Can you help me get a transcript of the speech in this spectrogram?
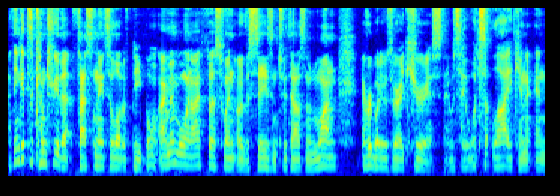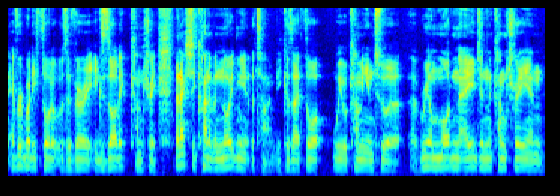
I think it's a country that fascinates a lot of people. I remember when I first went overseas in 2001, everybody was very curious. They would say, What's it like? And, and everybody thought it was a very exotic country. That actually kind of annoyed me at the time because I thought we were coming into a, a real modern age in the country and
